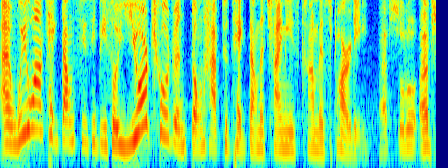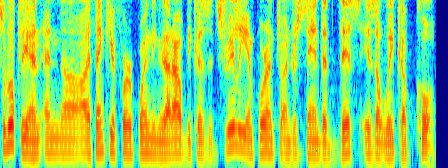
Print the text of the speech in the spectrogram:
And we want to take down CCP so your children don't have to take down the Chinese Communist Party. Absolutely. Absolutely. And, and uh, I thank you for pointing that out because it's really important to understand that this is a wake up call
